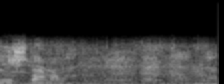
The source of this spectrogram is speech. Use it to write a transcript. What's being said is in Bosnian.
ništa malo.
